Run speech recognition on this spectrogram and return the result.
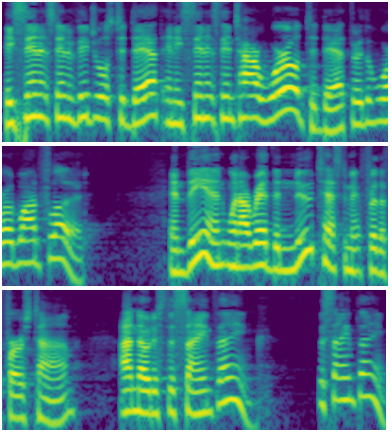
He sentenced individuals to death and he sentenced the entire world to death through the worldwide flood. And then, when I read the New Testament for the first time, I noticed the same thing. The same thing.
